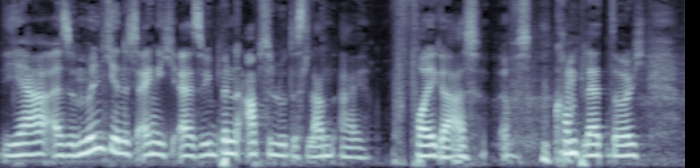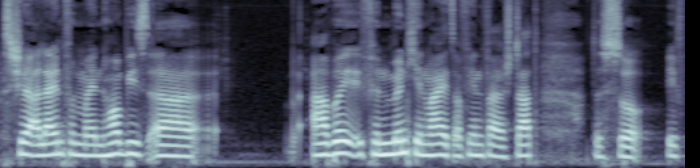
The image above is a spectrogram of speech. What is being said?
ja, also München ist eigentlich, also ich bin absolutes Landei. Vollgas. Komplett durch. Das ist ja allein von meinen Hobbys. Äh, aber ich finde, München war jetzt auf jeden Fall eine Stadt, das so, ich,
